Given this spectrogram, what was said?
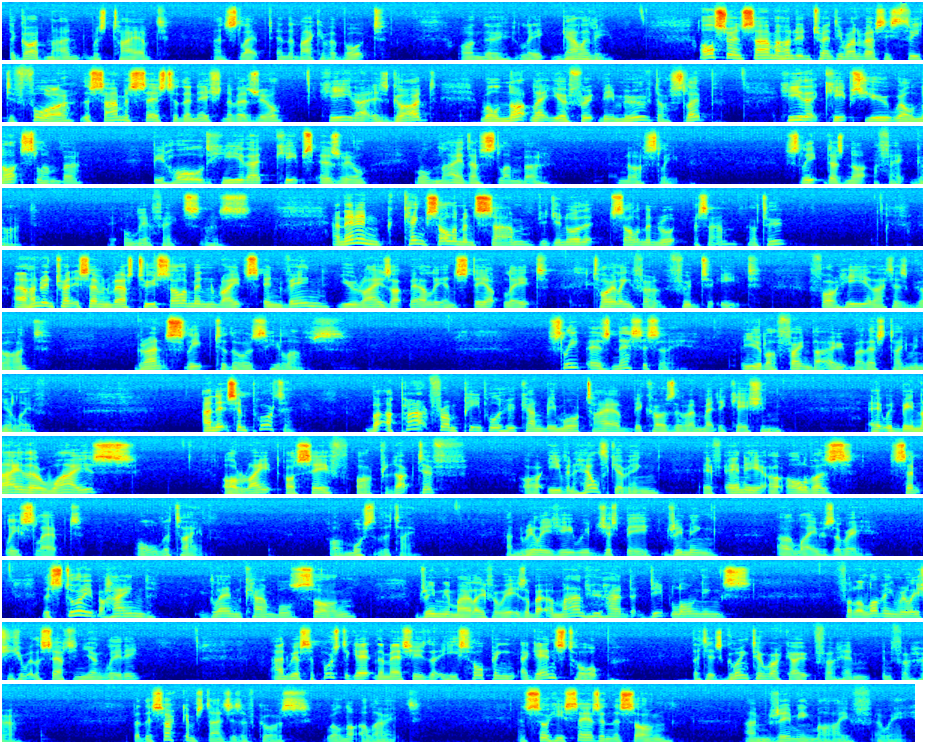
the God Man, was tired and slept in the back of a boat on the Lake Galilee. Also in Psalm 121, verses 3 to 4, the psalmist says to the nation of Israel, He, that is God, will not let your foot be moved or slip. He that keeps you will not slumber. Behold, he that keeps Israel will neither slumber nor sleep. Sleep does not affect God, it only affects us. And then in King Solomon's psalm, did you know that Solomon wrote a psalm or two? Uh, 127 verse 2 Solomon writes, In vain you rise up early and stay up late, toiling for food to eat, for he, that is God, grants sleep to those he loves. Sleep is necessary. You'll have found that out by this time in your life. And it's important. But apart from people who can be more tired because they're on medication, it would be neither wise or right or safe or productive or even health giving if any or all of us simply slept all the time or most of the time. And really, we would just be dreaming our lives away. The story behind Glen Campbell's song Dreaming My Life Away is about a man who had deep longings for a loving relationship with a certain young lady. And we're supposed to get the message that he's hoping against hope that it's going to work out for him and for her. But the circumstances, of course, will not allow it. And so he says in the song, I'm dreaming my life away.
